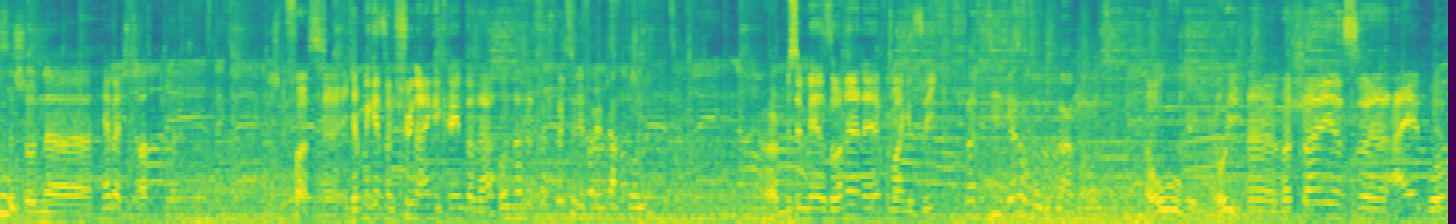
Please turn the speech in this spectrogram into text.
Das ist schon äh, Herbertstraße. Fast. Äh, Ich habe mich gestern schön eingecremt danach. Und was versprichst du dir von dem Tag, Toni? Ja, Ein bisschen mehr Sonne ne, für mein Gesicht. Was ist dieses Jahr noch so geplant bei uns? Oh, ui. Äh, wahrscheinliches äh, Album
